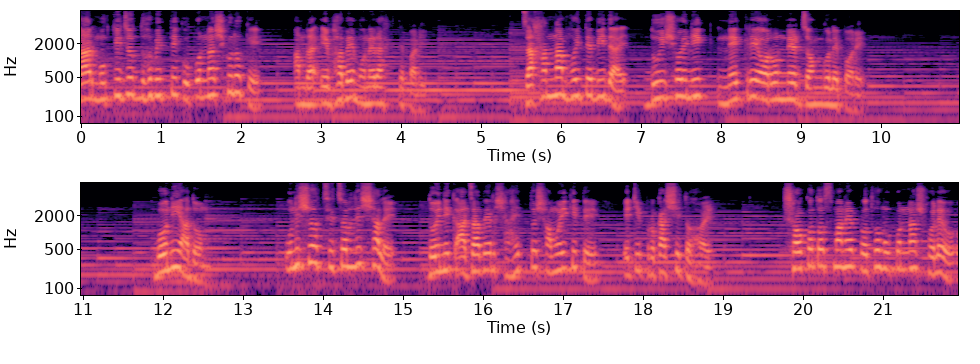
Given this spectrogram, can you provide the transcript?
তার মুক্তিযুদ্ধ ভিত্তিক উপন্যাসগুলোকে আমরা এভাবে মনে রাখতে পারি। জাহান্নাম হইতে বিদায়, দুই সৈনিক, নেকড়ে অরণ্যের জঙ্গলে পড়ে। বনি আদম উনিশশো ছেচল্লিশ সালে দৈনিক আজাদের সাহিত্য সাময়িকীতে এটি প্রকাশিত হয়। শওকত ওসমানের প্রথম উপন্যাস হলেও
